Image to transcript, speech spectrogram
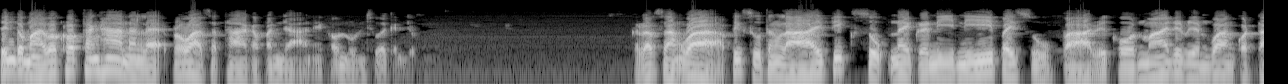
ซึ่งก็หมายว่าครบทั้งห้านั่นแหละ เพราะว่าศรัทธากับปัญญาเนี่ยเขาหนุนช่วยกันอยู่กรับสั่งว่าภิกษุทั้งหลายภิกษุในกรณีนี้ไปสู่ป่าหรือโคนไม้หรือเรือนว่างก็ต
